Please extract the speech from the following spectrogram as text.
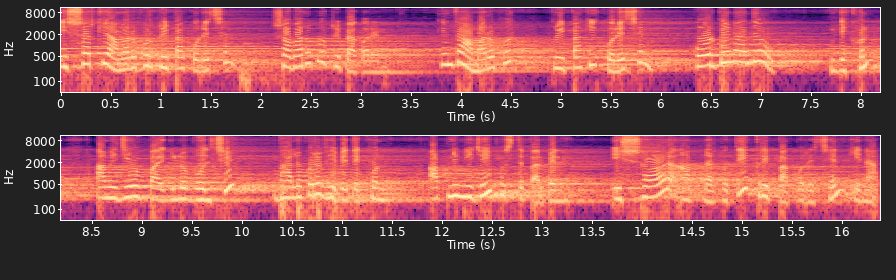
ঈশ্বর কি আমার উপর কৃপা করেছেন? সবার উপর কৃপা করেন। কিন্তু আমার উপর কৃপা কি করেছেন? করবে না দেও। দেখুন, আমি যে উপায়গুলো বলছি, ভালো করে ভেবে দেখুন। আপনি নিজেই বুঝতে পারবেন, ঈশ্বর আপনার প্রতি কৃপা করেছেন কিনা।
